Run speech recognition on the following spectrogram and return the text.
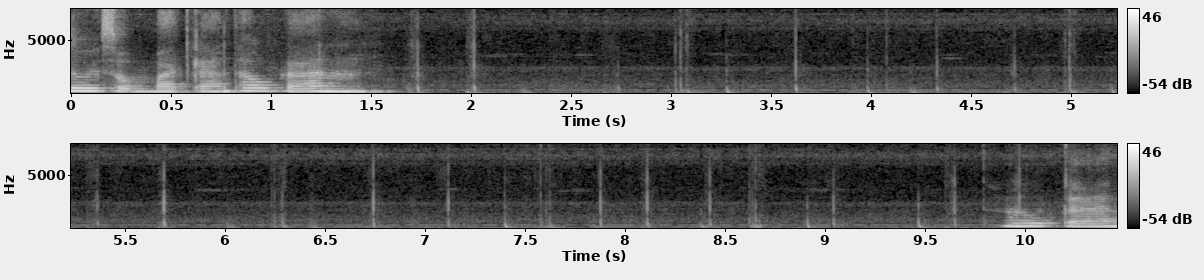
โดยสมบัติการเท่ากัน เท่ากัน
